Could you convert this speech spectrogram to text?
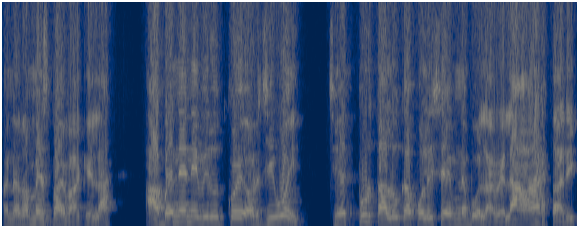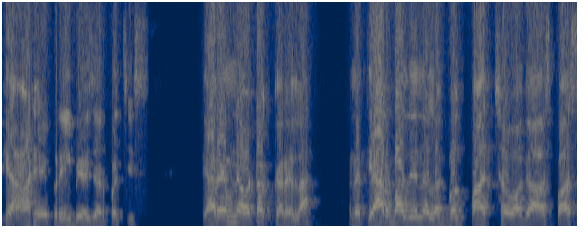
અને રમેશભાઈ વાઘેલા. આ બંનેની વિરુદ્ધ કોઈ અરજી હોય, જેતપુર તાલુકા પોલીસે એમને બોલાવેલા આઠ તારીખે, આઠ એપ્રિલ બે હજાર પચીસ. ત્યારે એમને અટક કરેલા અને ત્યારબાદ એને લગભગ પાંચ છ વાગ્યા આસપાસ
